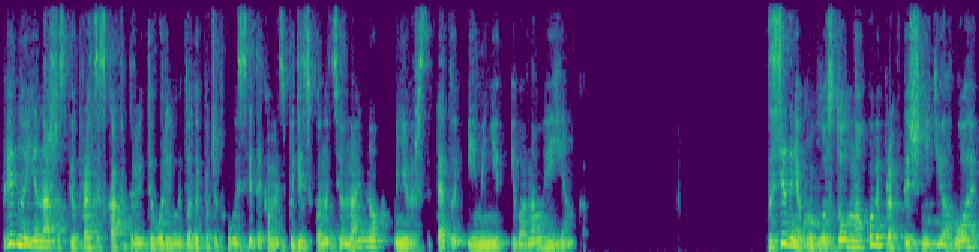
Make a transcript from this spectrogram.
Плідною є наша співпраця з кафедрою теорії і методик початкової освіти Кам'янець-Подільського національного університету імені Івана Огієнка. Засідання круглого столу, наукові практичні діалоги,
